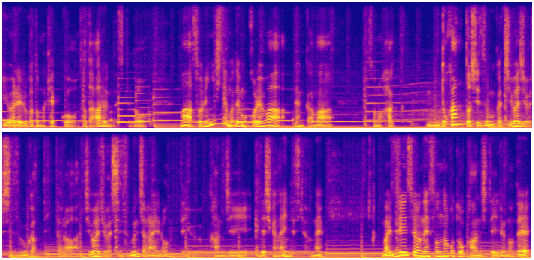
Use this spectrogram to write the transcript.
言われることも結構多々あるんですけど、まあそれにしてもでもこれは、なんかまあ、そのドカンと沈むかじわじわ沈むかって言ったら、じわじわ沈むんじゃないのっていう感じでしかないんですけどね。まあ、いずれにせよね、そんなことを感じているので、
